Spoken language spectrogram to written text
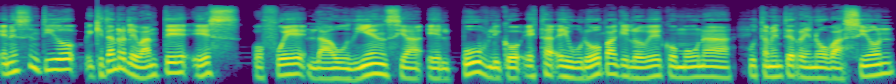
En ese sentido, ¿qué tan relevante es o fue la audiencia, el público, esta Europa que lo ve como una justamente renovación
